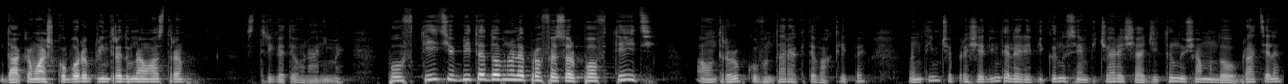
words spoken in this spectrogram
Dacă m-aș coborâ printre dumneavoastră, strigăte unanime. Poftiți, iubite domnule profesor, poftiți! Au întrerupt cuvântarea câteva clipe, în timp ce președintele, ridicându-se în picioare și agitându-și amândouă brațele,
